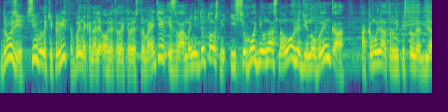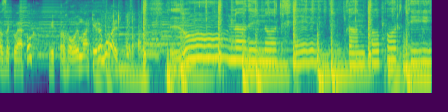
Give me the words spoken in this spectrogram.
Друзі, всім великий привіт! Ви на каналі Огляд електроінструментів і з вами Нік Дотошний. І сьогодні у нас на огляді новинка акумуляторний пістолет для заклепок від торгової марки Revolt. Луна де noche, por.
